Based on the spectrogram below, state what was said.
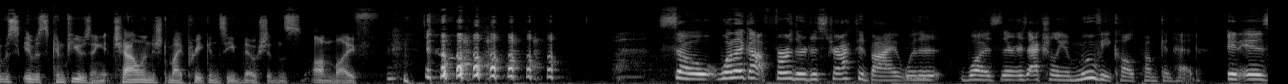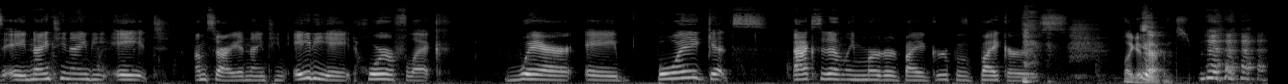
was it was confusing. It challenged my preconceived notions on life. So what I got further distracted by whether was there is actually a movie called Pumpkinhead. It is a 1998, I'm sorry, a 1988 horror flick where a boy gets accidentally murdered by a group of bikers. Like it Yeah. happens.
